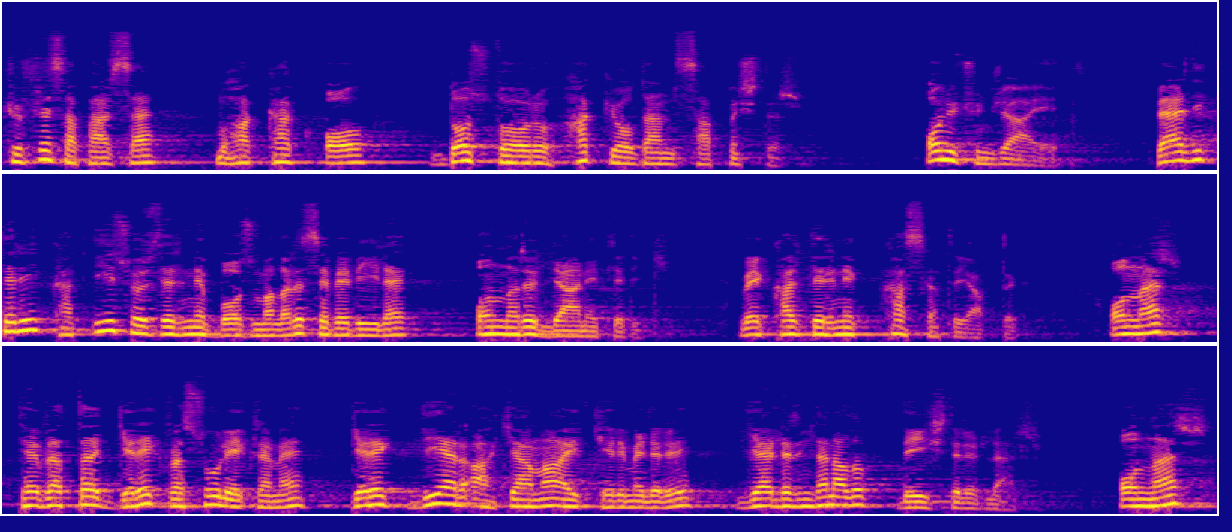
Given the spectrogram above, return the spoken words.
küfre saparsa muhakkak o dosdoğru hak yoldan sapmıştır. 13. Ayet Verdikleri kat'i sözlerini bozmaları sebebiyle onları lanetledik ve kalplerini kas katı yaptık. Onlar Tevrat'ta gerek Resul-i Ekrem'e gerek diğer ahkama ait kelimeleri yerlerinden alıp değiştirirler. Onlar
